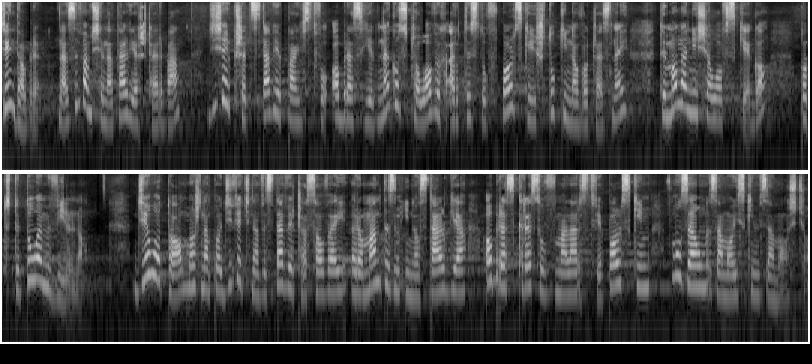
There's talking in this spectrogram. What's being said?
Dzień dobry, nazywam się Natalia Szczerba. Dzisiaj przedstawię Państwu obraz jednego z czołowych artystów polskiej sztuki nowoczesnej, Tymona Niesiołowskiego, pod tytułem Wilno. Dzieło to można podziwiać na wystawie czasowej Romantyzm i Nostalgia – obraz kresów w malarstwie polskim w Muzeum Zamojskim w Zamościu.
